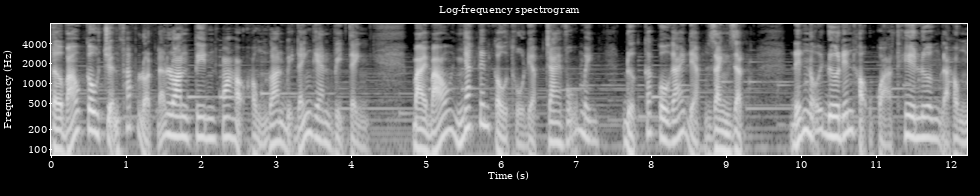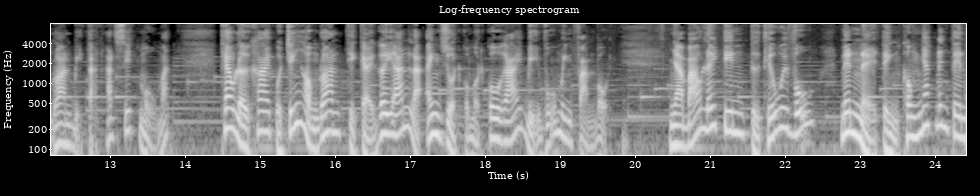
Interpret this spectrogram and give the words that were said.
tờ báo Câu chuyện Pháp luật đã loan tin Hoa hậu Hồng loan bị đánh ghen vì tình. Bài báo nhắc đến cầu thủ đẹp trai Vũ Minh được các cô gái đẹp giành giật đến nỗi đưa đến hậu quả thê lương là Hồng Đoan bị tạt axit mù mắt. Theo lời khai của chính Hồng Đoan thì kẻ gây án là anh ruột của một cô gái bị Vũ Minh phản bội. Nhà báo lấy tin từ thiếu với Vũ nên nể tình không nhắc đến tên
